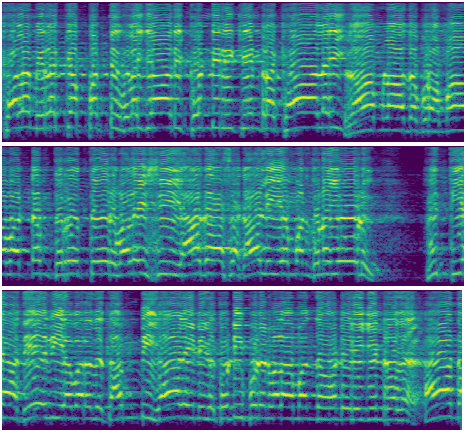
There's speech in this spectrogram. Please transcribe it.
களம் இறக்கப்பட்டு விளையாடி கொண்டிருக்கின்ற காலை ராமநாதபுரம் மாவட்டம் திருத்தேர் வளைசி ஆகாச காளியம்மன் துணையோடு வித்யா தேவி அவரது தம்பி காலை மிக துடிப்புடன் வளம் வந்து கொண்டிருக்கின்றது. அந்த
